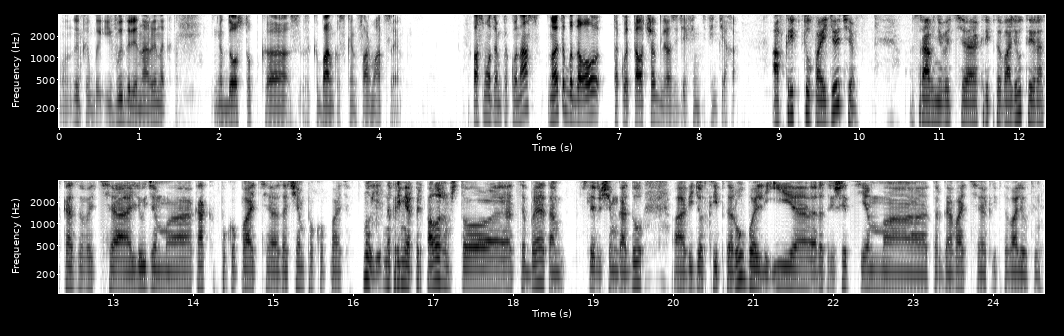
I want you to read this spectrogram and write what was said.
ну, как бы, и выдали на рынок доступ к, к банковской информации. Посмотрим, как у нас, но это бы дало такой толчок для развития фин финтеха. А в крипту пойдете? Сравнивать э, криптовалюты и рассказывать э, людям, э, как покупать, зачем покупать. Ну, например, предположим, что ЦБ там в следующем году ведет крипторубль и разрешит всем торговать криптовалютой.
